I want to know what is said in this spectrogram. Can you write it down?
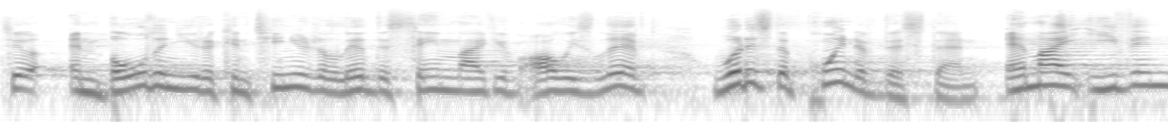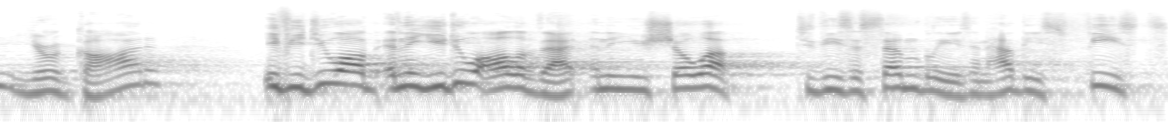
to embolden you to continue to live the same life you've always lived. What is the point of this then? Am I even your God? If you do all, and then you do all of that, and then you show up to these assemblies and have these feasts,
